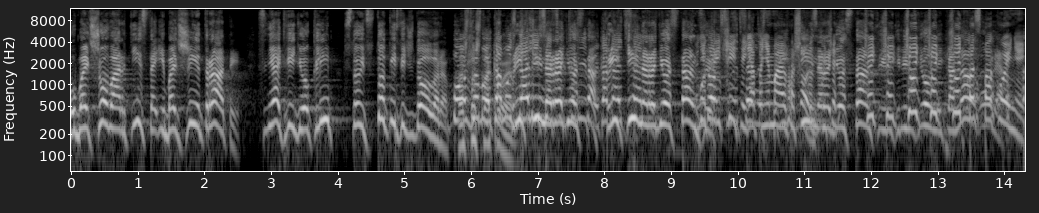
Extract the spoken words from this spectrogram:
У большого артиста и большие траты. Снять видеоклип стоит 100 тысяч долларов. Боже ж мой, кому Прийти на, эти радиоста... клипы? Какая Прийти на ценность? Не радиостанцию. кричите, я понимаю ваше Прийти на радиостанцию Чуть-чуть, поспокойней.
